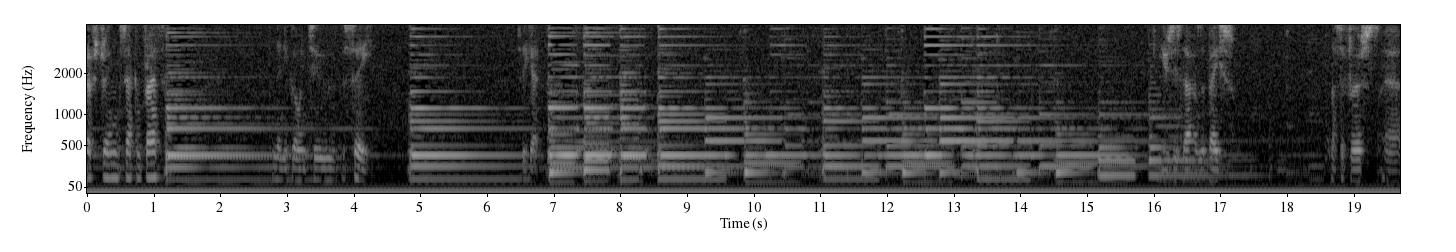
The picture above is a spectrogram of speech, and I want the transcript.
fifth string, second fret, and then you go into the C. So you get bass. That's the first uh,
